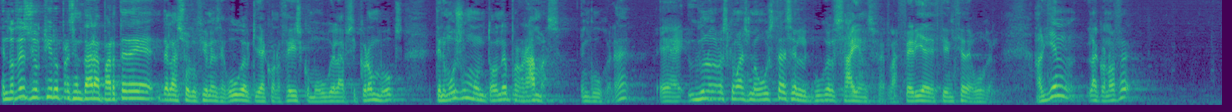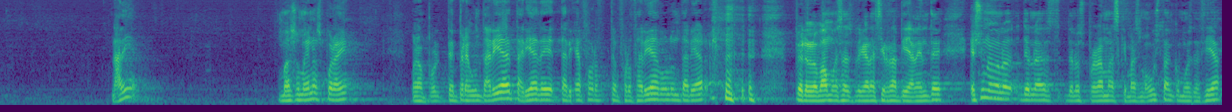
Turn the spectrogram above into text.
Entonces yo quiero presentar, aparte de, las soluciones de Google, que ya conocéis como Google Apps y Chromebooks, tenemos un montón de programas en Google. ¿eh? Eh, y uno de los que más me gusta es el Google Science Fair, la feria de ciencia de Google. ¿Alguien la conoce? ¿Nadie? ¿Más o menos por ahí? Bueno, te preguntaría, te, de, te, for, te forzaría a voluntariar, pero lo vamos a explicar así rápidamente. Es uno de los, de, los, de los, programas que más me gustan, como os decía.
